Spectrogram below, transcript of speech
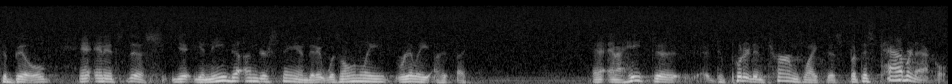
to build, and, and it's this. You, you, need to understand that it was only really a, a and, and I hate to, to put it in terms like this, but this tabernacle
